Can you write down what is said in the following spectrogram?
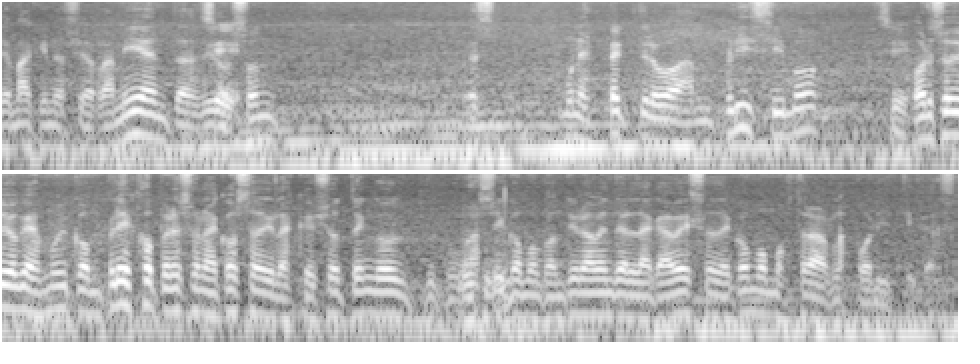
de, Máquinas y Herramientas, son, es un espectro amplísimo. Por eso digo que es muy complejo, pero es una cosa de las que yo tengo así como continuamente en la cabeza de cómo mostrar las políticas,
